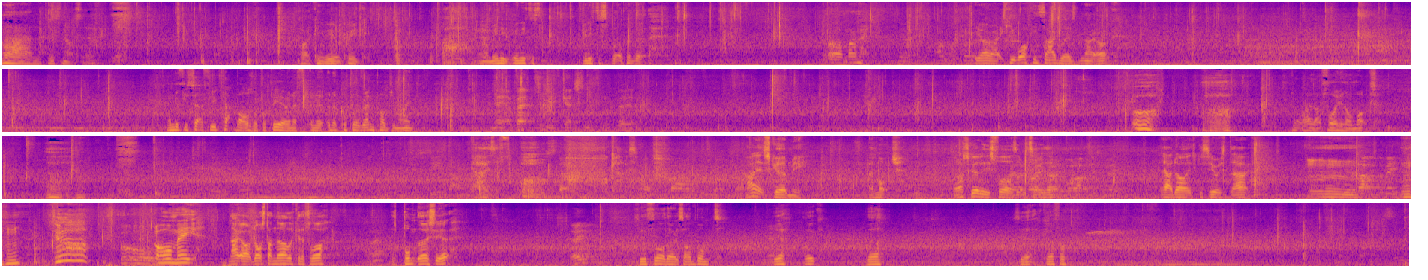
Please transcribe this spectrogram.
Man, it's not safe. Right, can you hear it creak? Oh, man, we need we need to we need to split up a bit. Oh man. You alright? Keep walking sideways, Nighthawk. I wonder if you set a few cat balls up up here and a, and a, and a couple of REM pods you might. Mate, I bet you'd get something up here. Oh. Ah. I don't like that for, you no, Mox. Guys, the f- oh, guys. I ain't scared me that much. But I'm scared of these floors, let me tell you that. Yeah, I know, you can see where it's dark. Mm. Mm-hmm. oh, mate. Nighthawk, don't stand there, look at the floor. It's bumped there, see it? Hey? See the floor there, it's all bumped. Yeah, look. There. See it? Careful.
